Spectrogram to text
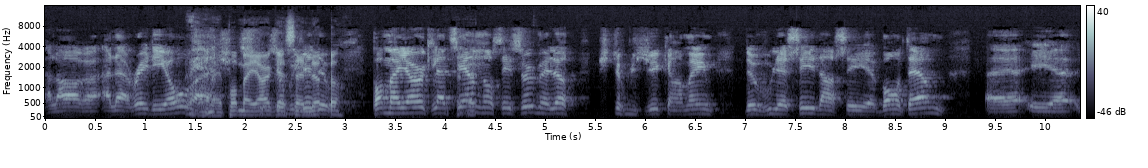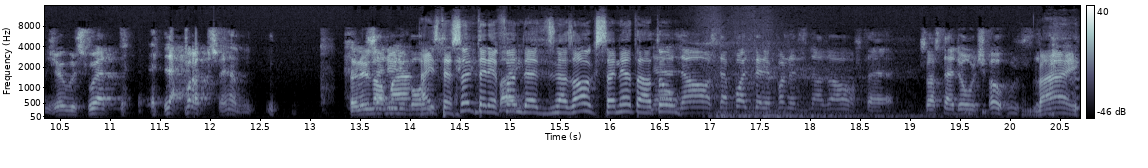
Alors, euh, à la radio. Euh, pas meilleur que celle-là. Pas meilleur que la tienne, non, c'est sûr, mais là, je suis obligé quand même de vous laisser dans ces euh, bons termes. et je vous souhaite la prochaine. Salut, Salut hey, C'était ça le téléphone de dinosaure qui sonnait tantôt? Non, non c'était pas le téléphone de dinosaure. Ça, c'était d'autres choses. Bye.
